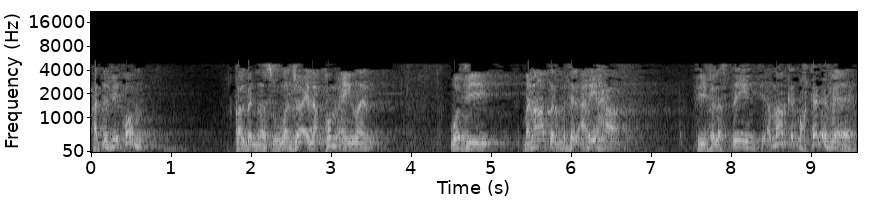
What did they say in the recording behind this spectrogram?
حتى في قم قال بأن رسول الله جاء إلى قم أيضا وفي مناطق مثل أريحة في فلسطين في أماكن مختلفة.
